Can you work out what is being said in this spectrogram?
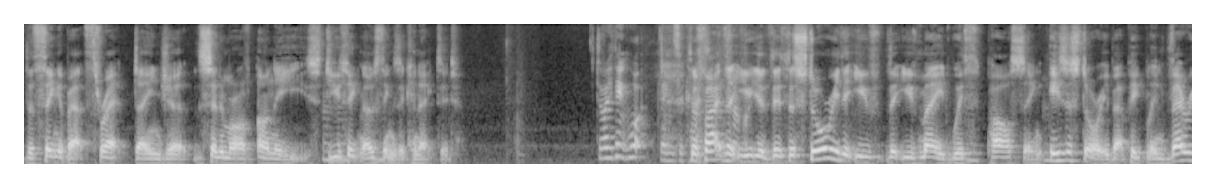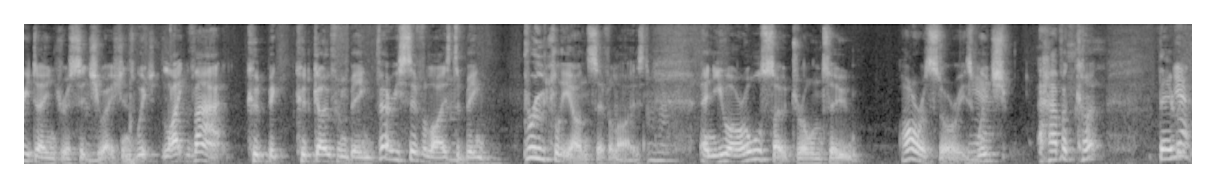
The thing about threat, danger, the cinema of unease. Do you Mhm. think those things are connected? Do I think what things are The fact that you the, the story that you've that you've made with Mm. passing is a story about people in very dangerous situations, which like that could be could go from being very civilized to Mm. being brutally uncivilized, Mm-hmm. and you are also drawn to horror stories, Yeah. which have a kind. There, Yeah.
